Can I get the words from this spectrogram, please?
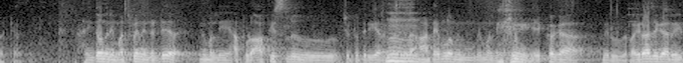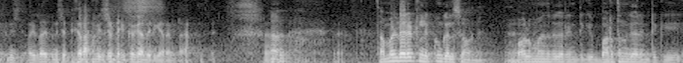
Okay okay. ఇంతకుముందు నేను మర్చిపోయింది ఏంటంటే మిమ్మల్ని అప్పుడు ఆఫీసులు చుట్టూ తిరిగారన్నారు కదా. ఆ టైంలో మిమ్- మిమ్మల్ని ఎక్కువగా మీరు రవిరాజు గారి రవిరాజు పినిశెట్టి గారి ఆఫీస్ చుట్టూ ఎక్కువగా తిరిగారంట. తమిళ డైరెక్టర్లు ఎక్కువ కలిసేవాడిని. బాలు మహేంద్ర గారి ఇంటికి భరతన్ గారి ఇంటికి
